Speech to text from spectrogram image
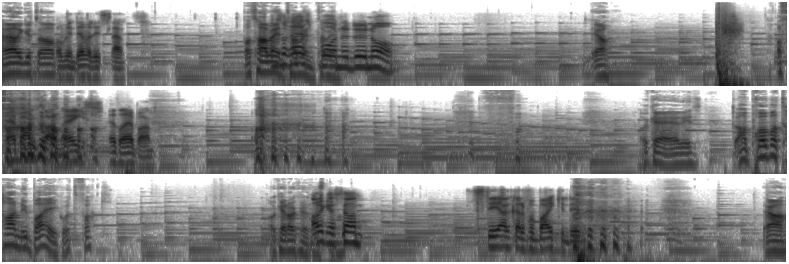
Her, gutter. Robin, det var litt slemt. Bare ta meg Og inn. så ta meg inn, ta meg inn. respawner du nå. Ja. Å, Jeg faen. banker han. Jeg, jeg dreper han. OK, Eris. Han prøver bare å ta en ny bike. What the fuck? OK, da kan jeg... Kristian. Stian, kan jeg få biken din? Ja.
